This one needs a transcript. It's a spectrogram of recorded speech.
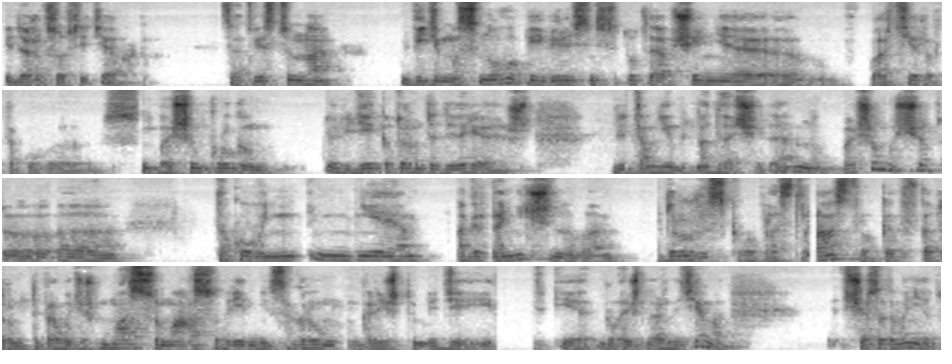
И даже в соцсетях. Соответственно, Видимо, снова появились институты общения э, в квартирах такого с небольшим кругом людей, которым ты доверяешь или там где-нибудь на даче, да, но по большому счету э, такого неограниченного дружеского пространства, как, в котором ты проводишь массу-массу времени с огромным количеством людей и, и говоришь на разные темы, сейчас этого нет.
